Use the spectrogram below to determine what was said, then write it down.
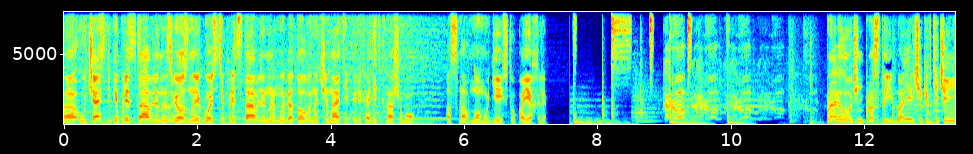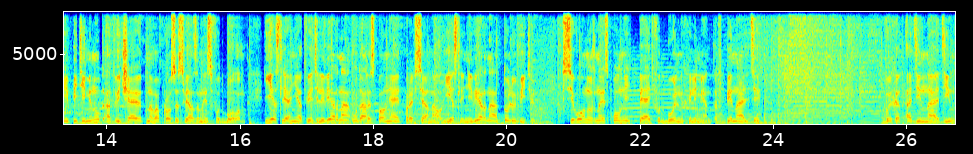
А, участники представлены, звездные гости представлены. Мы готовы начинать и переходить к нашему основному действу. Поехали. Правила очень простые. Болельщики в течение пяти минут отвечают на вопросы, связанные с футболом. Если они ответили верно, удар исполняет профессионал. Если неверно, то любитель. Всего нужно исполнить пять футбольных элементов. Пенальти, выход один на один,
